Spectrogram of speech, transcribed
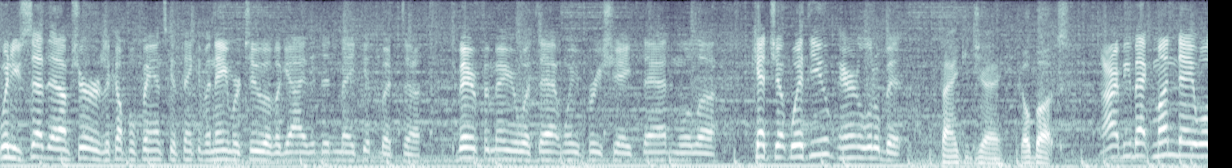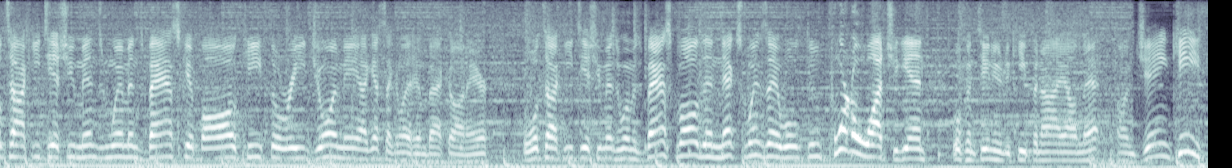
when you said that, I'm sure there's a couple fans could think of a name or two of a guy that didn't make it, but uh, very familiar with that, and we appreciate that, and we'll uh, catch up with you here in a little bit. Thank you, Jay. Go Bucs. All right, be back Monday. We'll talk ETSU men's and women's basketball. Keith will rejoin me. I guess I can let him back on air. We'll talk ETSU men's and women's basketball. Then next Wednesday, we'll do Portal Watch again. We'll continue to keep an eye on that on Jay and Keith,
